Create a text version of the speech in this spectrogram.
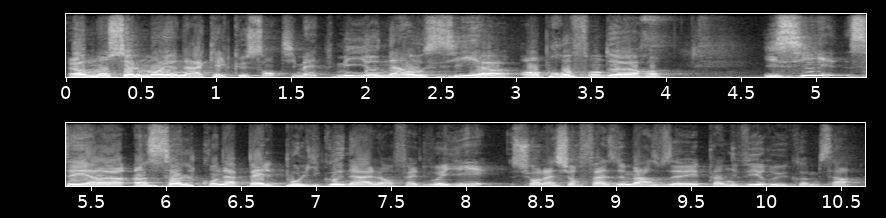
Alors non seulement il y en a à quelques centimètres, mais il y en a aussi euh, en profondeur. Ici, c'est un, sol qu'on appelle polygonal. En fait, vous voyez, sur la surface de Mars, vous avez plein de verrues comme ça.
